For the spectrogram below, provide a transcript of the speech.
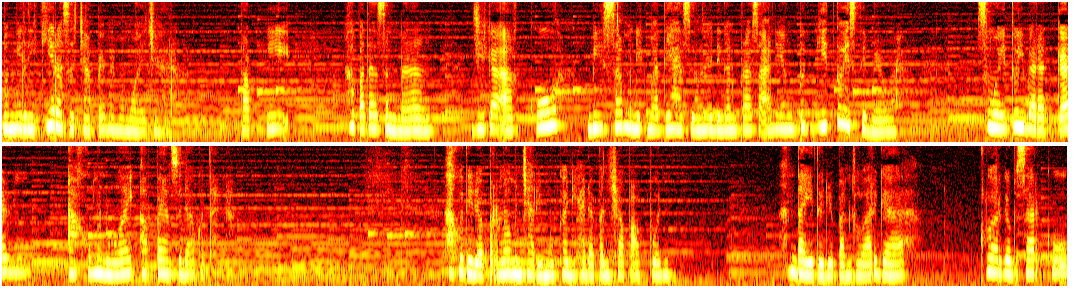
Memiliki rasa capek memang wajar, tapi apa tak senang jika aku bisa menikmati hasilnya dengan perasaan yang begitu istimewa. Semua itu ibaratkan aku menuai apa yang sudah aku tanam. Aku tidak pernah mencari muka di hadapan siapa pun. Entah itu di depan keluarga, keluarga besarku,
